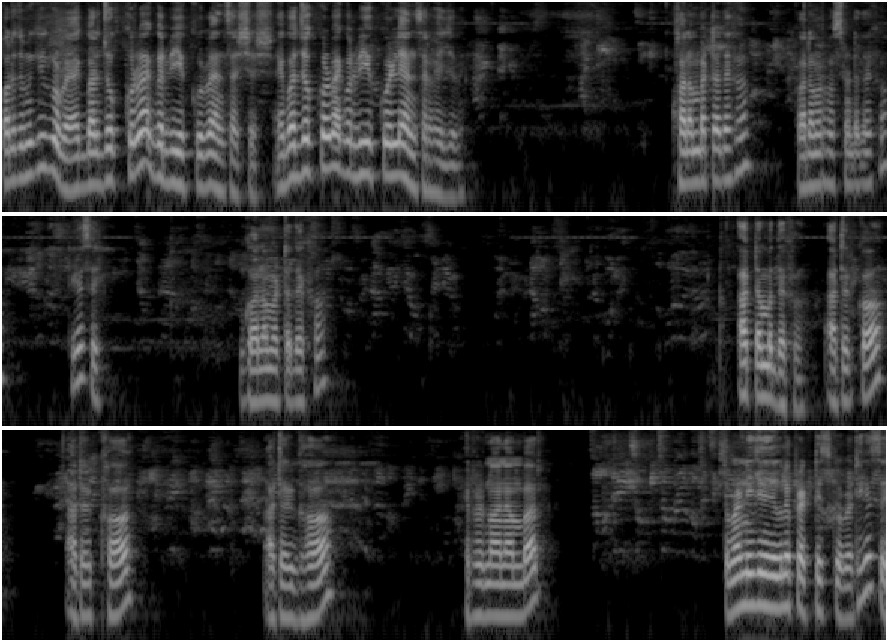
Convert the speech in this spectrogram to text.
পরে তুমি কি করবে? একবার যোগ করবে, একবার বিয়োগ করবে অ্যান্সার শেষ। একবার যোগ করবে, একবার বিয়োগ করলে অ্যান্সার হয়ে যাবে। খ নাম্বারটা দেখো ক নাম্বার প্রশ্নটা দেখো, ঠিক আছে? গ নাম্বারটা দেখো। আট নাম্বার দেখো, আটের ক, আটের খ, আটের ঘ, এরপর নয় নাম্বার। তোমরা নিজে নিজেগুলো প্র্যাকটিস করবে, ঠিক আছে?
